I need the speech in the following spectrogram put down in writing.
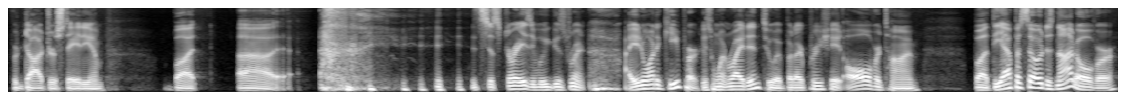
for Dodger Stadium, but uh, it's just crazy. We just went. I didn't want to keep her. Just went right into it. But I appreciate all of her time. But the episode is not over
